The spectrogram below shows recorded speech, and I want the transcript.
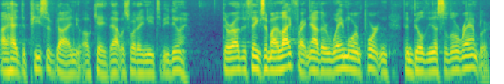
I had the peace of God. I knew, okay, that was what I need to be doing. There are other things in my life right now that are way more important than building us a little rambler.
